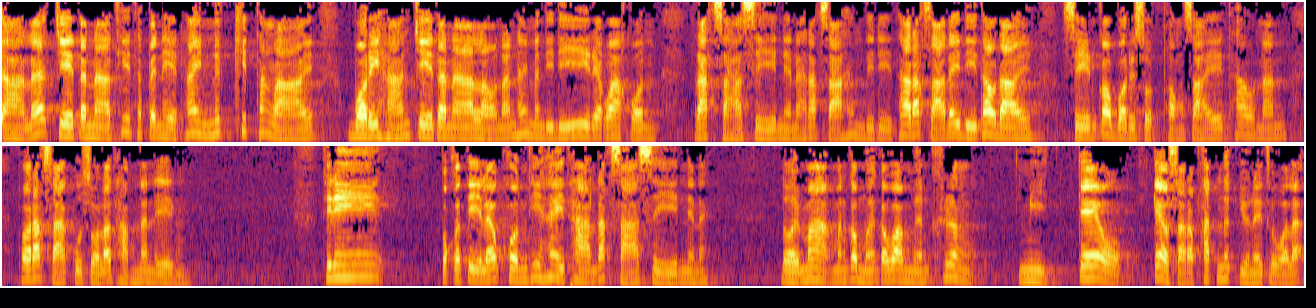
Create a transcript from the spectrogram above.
จา และเจตนาที่จะเป็นเหตุให้นึกคิดทั้งหลาย บริหารเจตนาเหล่านั้นให้มันดีๆ เรียกว่าคนรักษาศีลเนี่ยนะรักษาให้มันดีๆ ถ้ารักษาได้ดีเท่าใด ศีลก็บริสุทธิ์ผ่องใสเท่านั้น เพราะรักษากุศลธรรมนั่นเอง ทีนี้ปกติแล้วคนที่ให้ทานรักษาศีลเนี่ยนะ โดยมากมันก็เหมือนกับว่าเหมือนเครื่องมีแก้วแก้วสารพัดนึกอยู่ในตัวแล้ว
